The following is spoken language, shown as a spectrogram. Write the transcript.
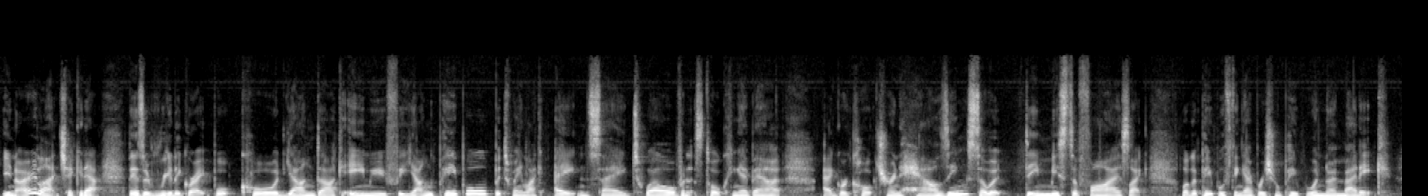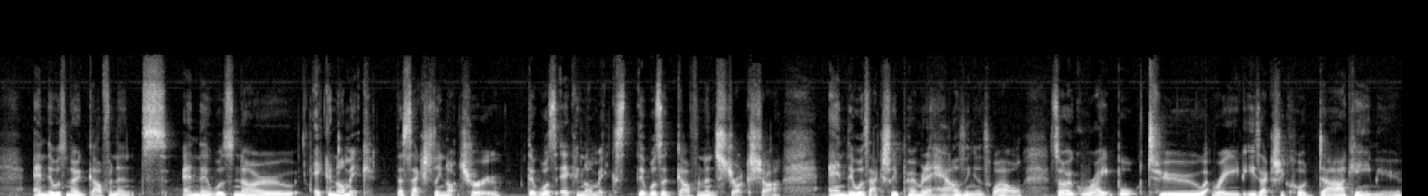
You know, like check it out. There's a really great book called Young Dark Emu for young people between like 8 and say 12 and it's talking about agriculture and housing. So it demystifies like a lot of people think Aboriginal people were nomadic and there was no governance and there was no economic. That's actually not true. There was economics, there was a governance structure, and there was actually permanent housing as well. So, a great book to read is actually called Dark Emu,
